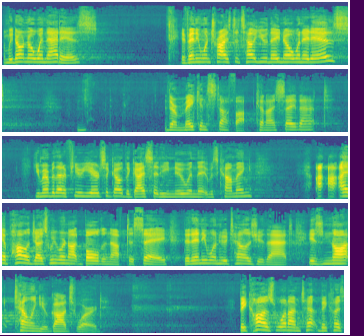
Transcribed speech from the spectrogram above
And we don't know when that is. If anyone tries to tell you they know when it is, they're making stuff up. Can I say that? You remember that a few years ago? The guy said he knew when it was coming. I, I, apologize, we were not bold enough to say that anyone who tells you that is not telling you God's word Because what I'm telling, because,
